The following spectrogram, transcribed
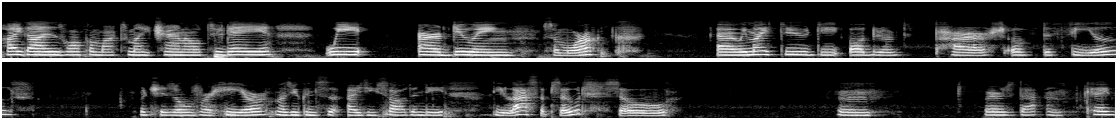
Hi guys, welcome back to my channel. Today we are doing some work. Uh, we might do the other part of the field, which is over here, as you can as you saw in the the last episode. So, um, where's that? Okay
